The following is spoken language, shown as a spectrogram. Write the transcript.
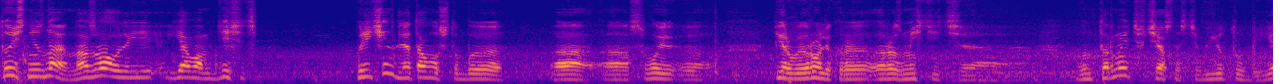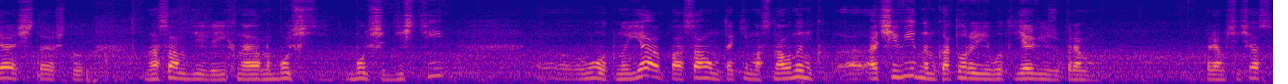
то есть, не знаю, назвал ли я вам 10 причин для того, чтобы э, э, свой э, первый ролик разместить э, в интернете, в частности в ютубе. Я считаю, что на самом деле их, наверное, больше, больше 10 вот, но я по самым таким основным, очевидным, которые вот я вижу прям, прям сейчас,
